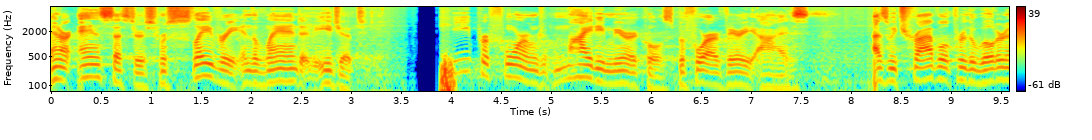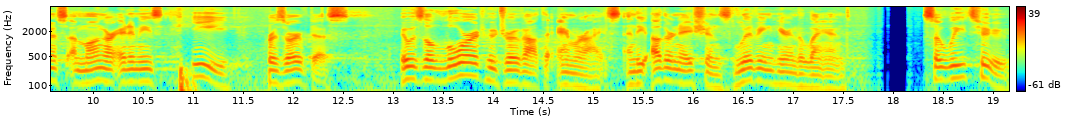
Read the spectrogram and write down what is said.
and our ancestors from slavery in the land of Egypt. He performed mighty miracles before our very eyes. As we traveled through the wilderness among our enemies, He preserved us. It was the Lord who drove out the Amorites and the other nations living here in the land. So we too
